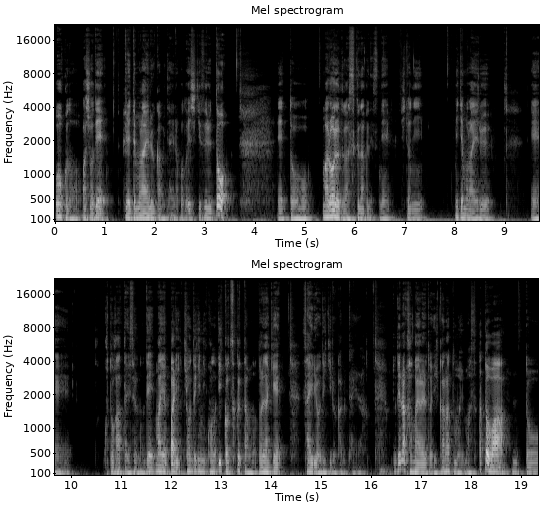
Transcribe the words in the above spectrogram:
多くの場所で触れてもらえるかみたいなことを意識すると、えっと、まあ、労力が少なくですね、人に見てもらえる、えーことがあったりするので、まあ、やっぱり基本的にこの一個作ったものをどれだけ再利用できるかみたいなことっていうのは考えられるといいかなと思います。あとは、うんと、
